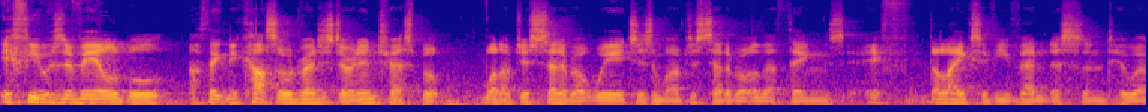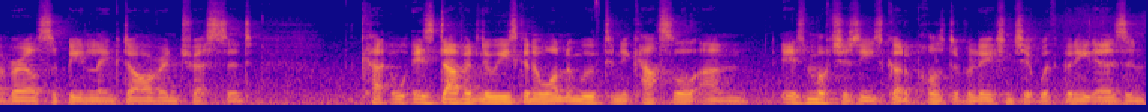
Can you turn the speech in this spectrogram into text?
if he was available, I think Newcastle would register an interest. But what I've just said about wages and what I've just said about other things, if the likes of Juventus and whoever else have been linked are interested, is David Luiz going to want to move to Newcastle? And as much as he's got a positive relationship with Benitez, and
